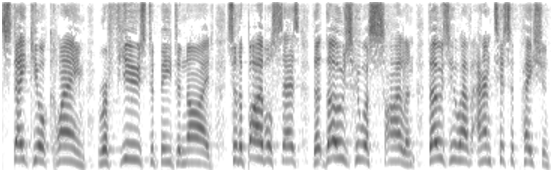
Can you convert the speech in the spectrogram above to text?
Stake your claim. Refuse to be denied. So the Bible says that those who are silent, those who have anticipation,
